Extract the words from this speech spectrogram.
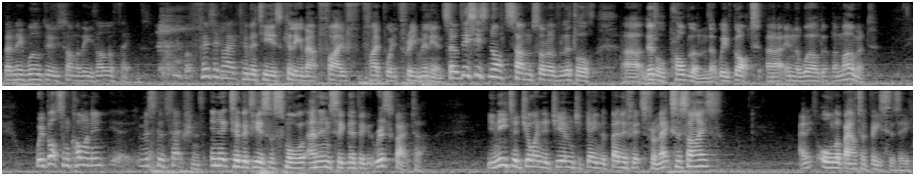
than they will do some of these other things. But physical activity is killing about 5, 5.3 million. So this is not some sort of little, uh, little problem that we've got uh, in the world at the moment. We've got some common in, uh, misconceptions. Inactivity is a small and insignificant risk factor. You need to join a gym to gain the benefits from exercise, and it's all about obesity.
